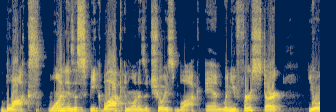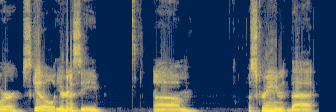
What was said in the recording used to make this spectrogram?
blocks. One is a speak block, and one is a choice block. And when you first start your skill, you're going to see. Um, a screen that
